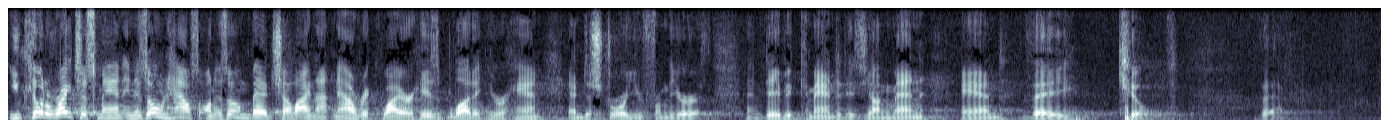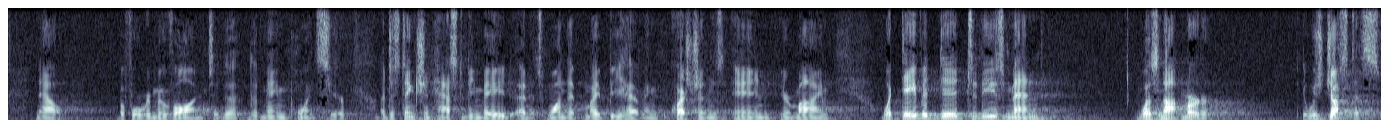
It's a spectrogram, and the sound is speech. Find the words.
You killed a righteous man in his own house on his own bed. Shall I not now require his blood at your hand and destroy you from the earth? And David commanded his young men, and they killed them. Now, before we move on to the, the main points here. A distinction has to be made, and it's one that might be having questions in your mind. What David did to these men was not murder, it was justice.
